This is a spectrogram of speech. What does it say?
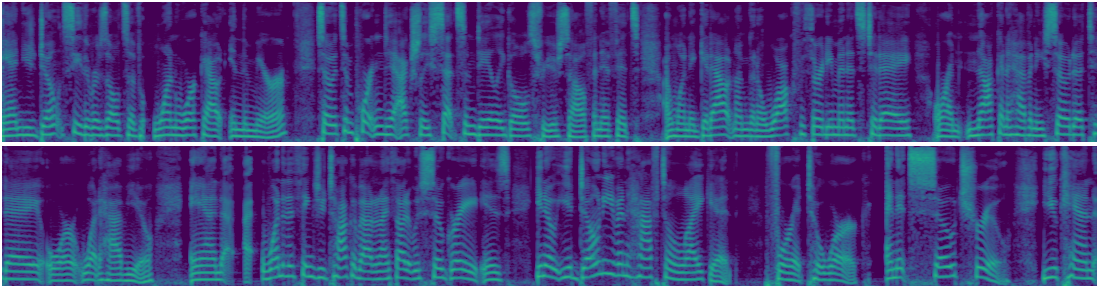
and you don't see the results of one workout in the mirror. So it's important to actually set some daily goals for yourself. And if it's, I want to get out and I'm going to walk for 30 minutes today, or I'm not going to have any soda today, or what have you. And one of the things you talk about, and I thought it was so great, is, you know, you don't even have to like it for it to work. And it's so true. You can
